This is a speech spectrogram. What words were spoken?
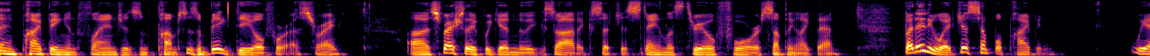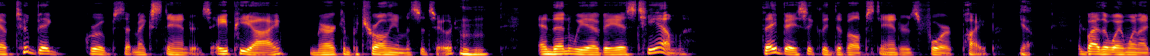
and piping and flanges and pumps is a big deal for us, right? Uh, especially if we get into the exotics, such as stainless 304 or something like that. But anyway, just simple piping. We have two big groups that make standards API, American Petroleum Institute, Mm-hmm. and then we have ASTM. They basically develop standards for pipe. Yeah. And by the way, when I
